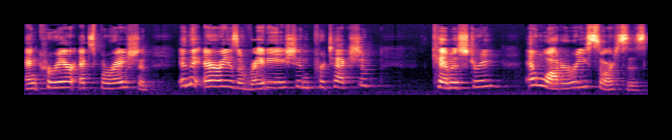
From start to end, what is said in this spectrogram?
and career exploration in the areas of radiation protection, chemistry, and water resources.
